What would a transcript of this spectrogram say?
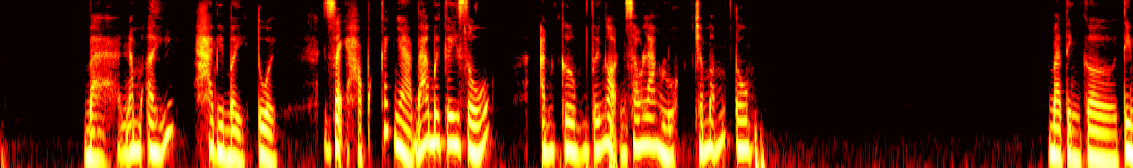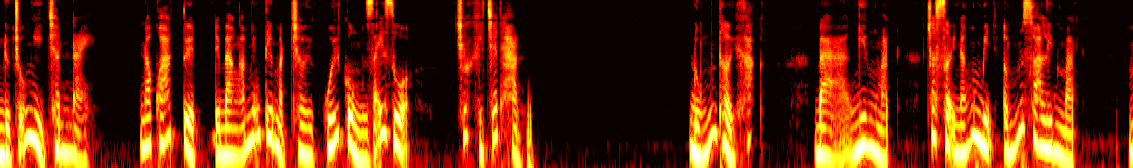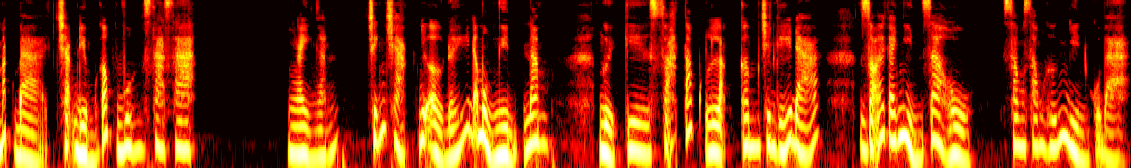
Bà năm ấy, 27 tuổi, dạy học cách nhà 30 cây số, ăn cơm với ngọn rau lang luộc chấm mắm tôm. Bà tình cờ tìm được chỗ nghỉ chân này. Nó quá tuyệt để bà ngắm những tia mặt trời cuối cùng dãy ruộng trước khi chết hẳn. Đúng thời khắc, bà nghiêng mặt cho sợi nắng mịn ấm xoa lên mặt. Mắt bà chạm điểm góc vuông xa xa. Ngày ngắn, chính chạc như ở đấy đã một nghìn năm. Người kia xõa tóc lặng câm trên ghế đá, dõi cái nhìn ra hồ, song song hướng nhìn của bà.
